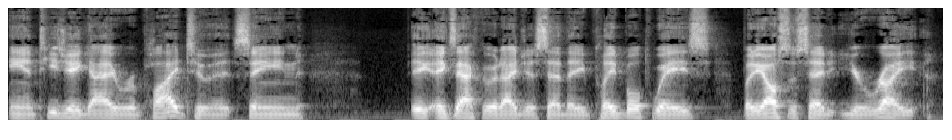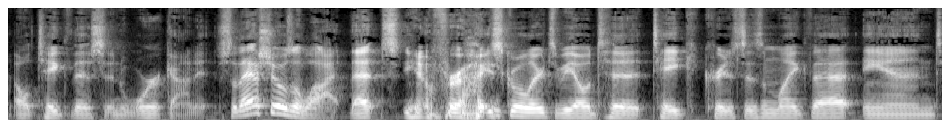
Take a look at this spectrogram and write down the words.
and TJ Guy replied to it saying exactly what I just said that he played both ways, but he also said, You're right, I'll take this and work on it. So that shows a lot. That's, you know, for a high schooler to be able to take criticism like that and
